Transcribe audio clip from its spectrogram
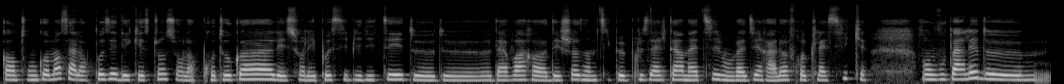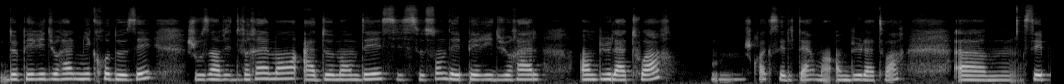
quand on commence à leur poser des questions sur leur protocole et sur les possibilités de, d'avoir euh, des choses un petit peu plus alternatives, on va dire, à l'offre classique, vont vous parler de, de péridurales microdosées. Je vous invite vraiment à demander si ce sont des péridurales ambulatoires je crois que c'est le terme, hein, ambulatoire. Euh, c'est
